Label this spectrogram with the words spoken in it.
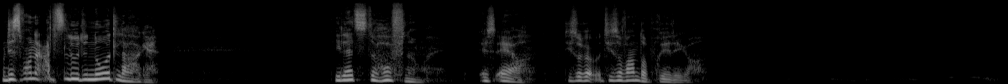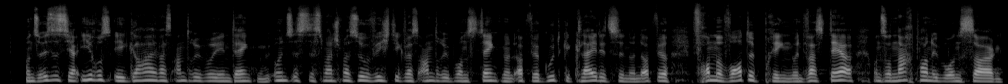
Und es war eine absolute Notlage. Die letzte Hoffnung ist er, dieser, dieser Wanderprediger. Und so ist es ja Iris egal, was andere über ihn denken. Uns ist es manchmal so wichtig, was andere über uns denken und ob wir gut gekleidet sind und ob wir fromme Worte bringen und was der, unsere Nachbarn über uns sagen.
